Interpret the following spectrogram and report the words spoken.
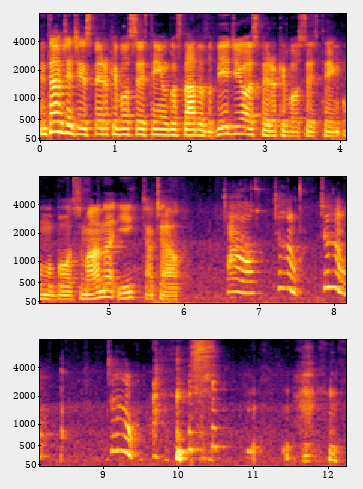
então, gente, eu espero que vocês tenham gostado do vídeo. Eu espero que vocês tenham uma boa semana e tchau, tchau. Ciao. Tchau, tchau, Tchau.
